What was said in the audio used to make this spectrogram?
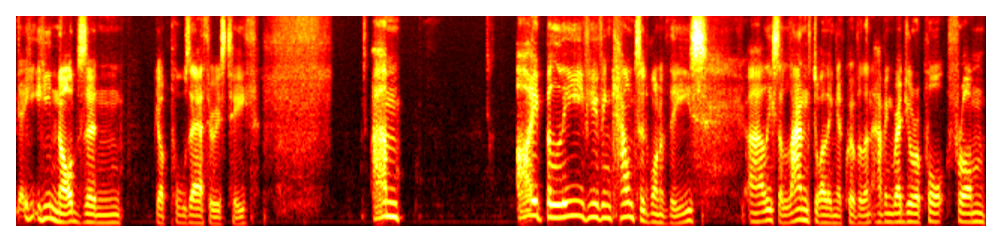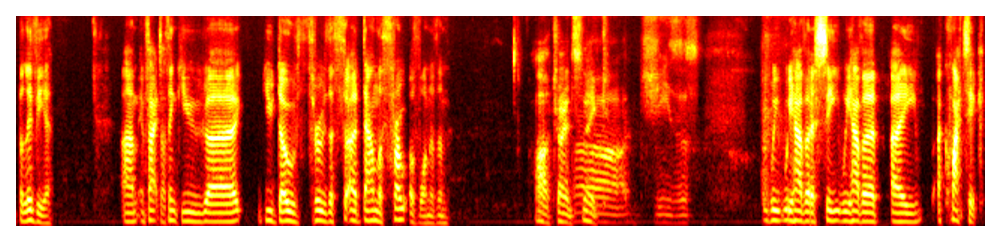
he, he nods and you know, pulls air through his teeth. Um, I believe you've encountered one of these, uh, at least a land dwelling equivalent, having read your report from Bolivia. Um, in fact, I think you uh, you dove through the th- uh, down the throat of one of them. Oh, giant snake. Oh Jesus. We we have a sea we have a a aquatic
